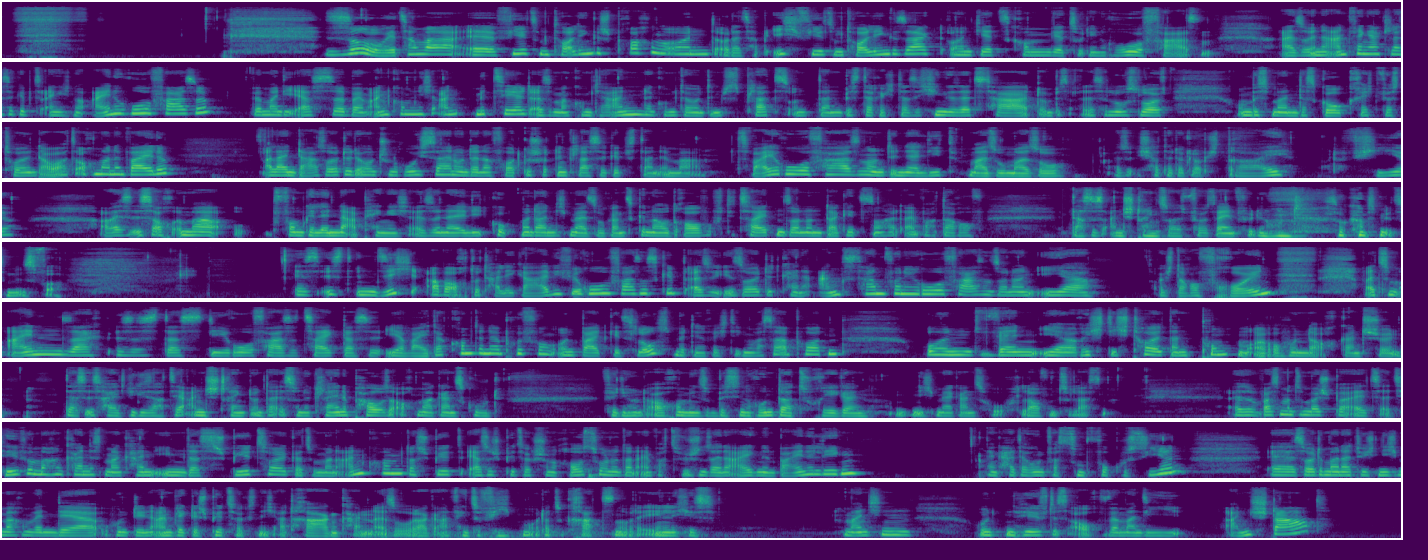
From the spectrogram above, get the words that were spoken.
So, jetzt haben wir äh, viel zum Tolling gesprochen und, oder jetzt habe ich viel zum Tolling gesagt und jetzt kommen wir zu den Ruhephasen. Also in der Anfängerklasse gibt es eigentlich nur eine Ruhephase wenn man die erste beim Ankommen nicht an, mitzählt. Also man kommt ja an, dann kommt er unten ins Platz und dann bis der Richter sich hingesetzt hat und bis alles losläuft und bis man das Go kriegt fürs Tollen, dauert es auch mal eine Weile. Allein da sollte der Hund schon ruhig sein und in der fortgeschrittenen Klasse gibt's dann immer zwei Ruhephasen und in der Elite mal so, mal so. Also ich hatte da glaube ich drei oder vier. Aber es ist auch immer vom Gelände abhängig. Also in der Elite guckt man da nicht mehr so ganz genau drauf auf die Zeiten, sondern da geht's dann halt einfach darauf, dass es anstrengend soll für sein für den Hund. So kam es mir zumindest vor. Es ist in sich aber auch total egal, wie viele Ruhephasen es gibt. Also ihr solltet keine Angst haben von den Ruhephasen, sondern eher euch darauf freuen, weil zum einen sagt ist es, dass die Ruhephase zeigt, dass ihr weiterkommt in der Prüfung und bald geht's los mit den richtigen Wasserapporten. Und wenn ihr richtig tollt, dann pumpen eure Hunde auch ganz schön. Das ist halt, wie gesagt, sehr anstrengend und da ist so eine kleine Pause auch mal ganz gut für den Hund auch, um ihn so ein bisschen runter zu regeln und nicht mehr ganz hoch laufen zu lassen. Also was man zum Beispiel als, als Hilfe machen kann, ist, man kann ihm das Spielzeug, also wenn man ankommt, das Spiel, erste Spielzeug schon rausholen und dann einfach zwischen seine eigenen Beine legen. Dann hat der Hund was zum Fokussieren. Äh, sollte man natürlich nicht machen, wenn der Hund den Anblick des Spielzeugs nicht ertragen kann, also oder anfängt zu fiepen oder zu kratzen oder ähnliches. Manchen Hunden hilft es auch, wenn man sie anstarrt,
